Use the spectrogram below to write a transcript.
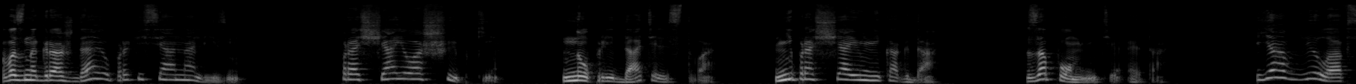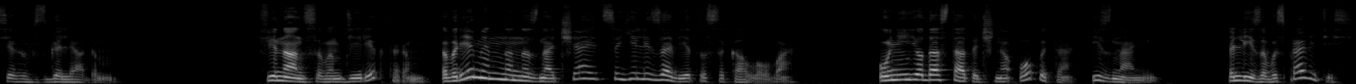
вознаграждаю профессионализм, прощаю ошибки, но предательство — не прощаю никогда. Запомните это. Я обвела всех взглядом. Финансовым директором временно назначается Елизавета Соколова. У нее достаточно опыта и знаний. Лиза, вы справитесь?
